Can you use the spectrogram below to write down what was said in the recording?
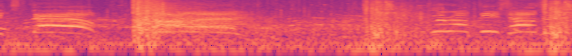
Buildings down! Clear out these houses!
